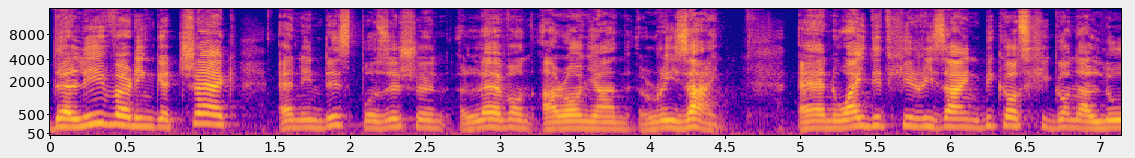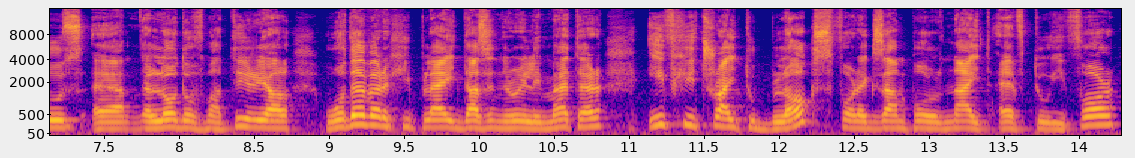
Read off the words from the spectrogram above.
delivering a check and in this position Levon Aronian resigned. And why did he resign? Because he gonna lose uh, a lot of material. Whatever he play doesn't really matter. If he try to blocks, for example, knight f2 e4,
